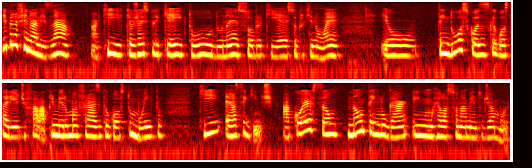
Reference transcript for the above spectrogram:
E para finalizar aqui, que eu já expliquei tudo, né, sobre o que é, sobre o que não é, eu tem duas coisas que eu gostaria de falar. Primeiro, uma frase que eu gosto muito, que é a seguinte: a coerção não tem lugar em um relacionamento de amor.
